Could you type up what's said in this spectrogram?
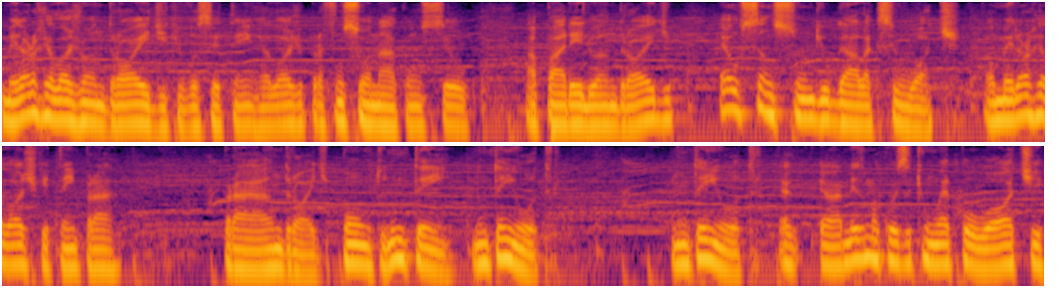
o melhor relógio Android que você tem, o relógio para funcionar com o seu aparelho Android, é o Samsung o Galaxy Watch. É o melhor relógio que tem para para Android. Ponto, não tem, não tem outro. Não tem outro. É, é a mesma coisa que um Apple Watch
